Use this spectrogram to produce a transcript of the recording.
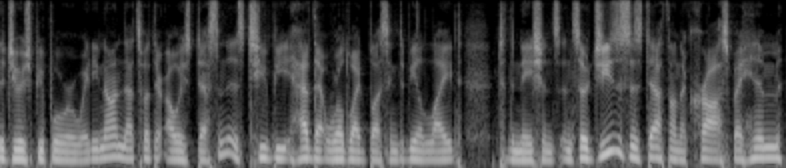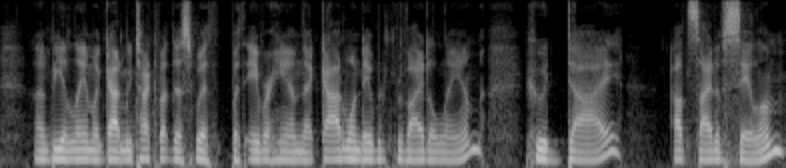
the Jewish people were waiting on. That's what they're always destined is to be have that worldwide blessing, to be a light to the nations. And so Jesus' death on the cross, by him uh, be a lamb of God, and we talked about this with with Abraham, that God one day would provide a lamb who would die outside of Salem.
